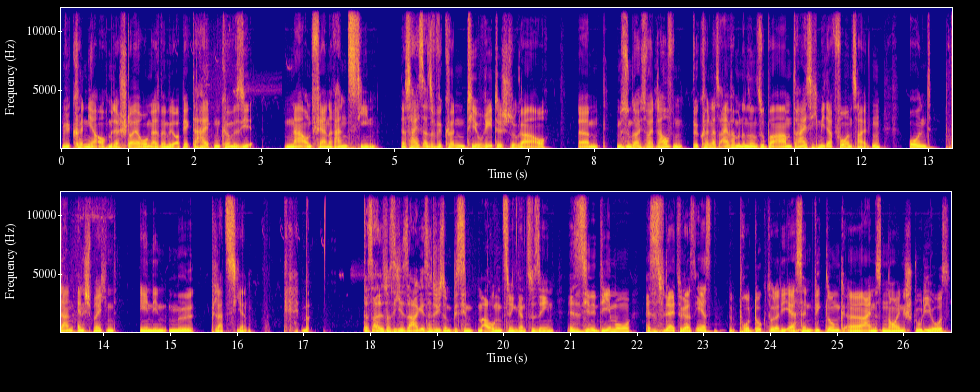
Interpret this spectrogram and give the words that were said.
wir können ja auch mit der Steuerung, also wenn wir Objekte halten, können wir sie nah und fern ranziehen. Das heißt also, wir können theoretisch sogar auch, ähm, müssen gar nicht so weit laufen. Wir können das einfach mit unseren Superarmen 30 Meter vor uns halten und dann entsprechend in den Müll platzieren. Das alles, was ich hier sage, ist natürlich so ein bisschen mit dem Augenzwinkern zu sehen. Es ist hier eine Demo, es ist vielleicht sogar das erste Produkt oder die erste Entwicklung äh, eines neuen Studios.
